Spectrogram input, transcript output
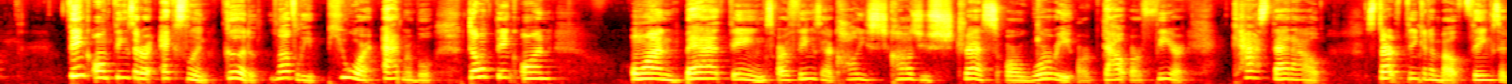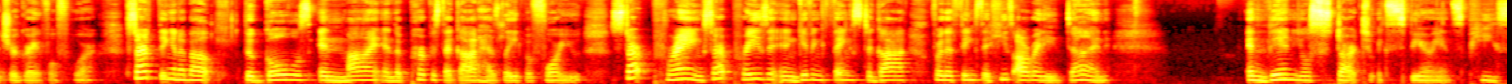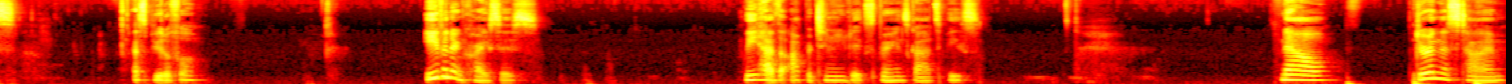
think on things that are excellent, good, lovely, pure, admirable. Don't think on on bad things or things that cause you, cause you stress or worry or doubt or fear. Cast that out. Start thinking about things that you're grateful for. Start thinking about the goals in mind and the purpose that God has laid before you. Start praying, start praising and giving thanks to God for the things that He's already done. And then you'll start to experience peace. That's beautiful. Even in crisis, we have the opportunity to experience God's peace. Now, during this time,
